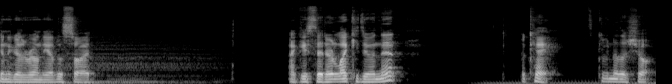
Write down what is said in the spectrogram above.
Gonna go around the other side. I guess they don't like you doing that. Okay, let's give another shot.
